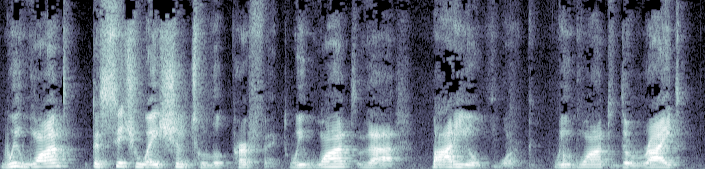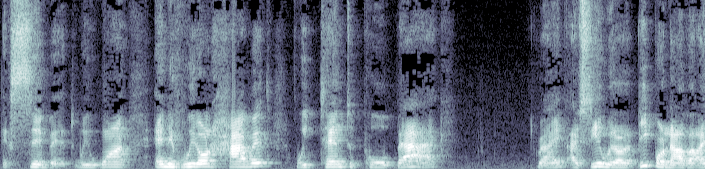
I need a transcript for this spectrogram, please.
We want the situation to look perfect. We want the body of work. We want the right exhibit. We want, and if we don't have it, we tend to pull back right? I see it with other people now that I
